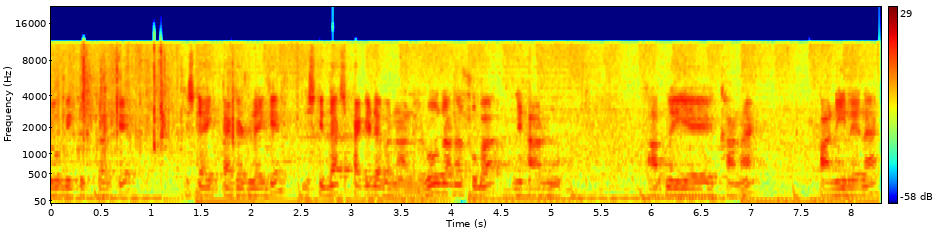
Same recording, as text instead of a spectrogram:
जो भी कुछ करके इसका एक पैकेट लेके इसकी दस पैकेटें बना लें। रोज़ाना सुबह निहार मुँह आपने ये खाना है, पानी लेना है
